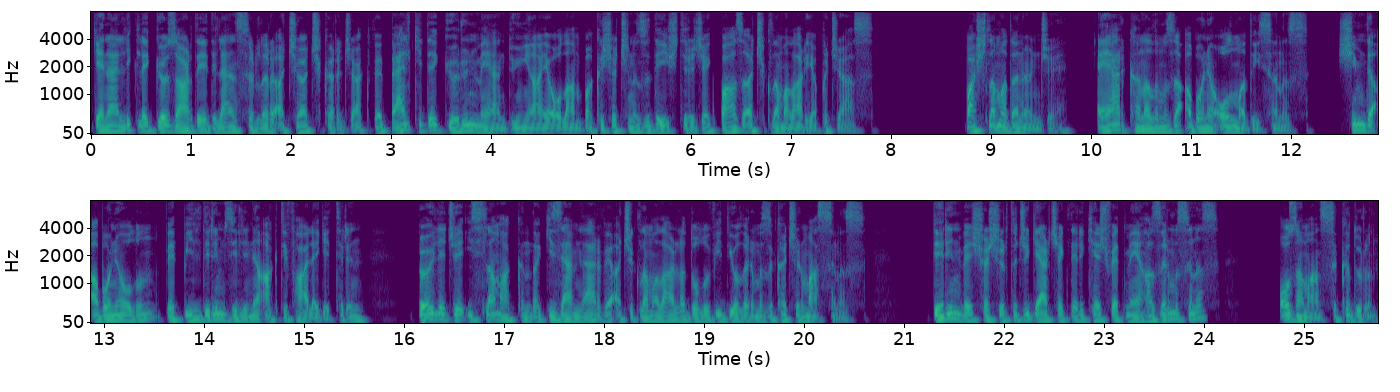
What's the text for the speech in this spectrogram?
genellikle göz ardı edilen sırları açığa çıkaracak ve belki de görünmeyen dünyaya olan bakış açınızı değiştirecek bazı açıklamalar yapacağız. Başlamadan önce, eğer kanalımıza abone olmadıysanız, şimdi abone olun ve bildirim zilini aktif hale getirin. Böylece İslam hakkında gizemler ve açıklamalarla dolu videolarımızı kaçırmazsınız. Derin ve şaşırtıcı gerçekleri keşfetmeye hazır mısınız? O zaman sıkı durun.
